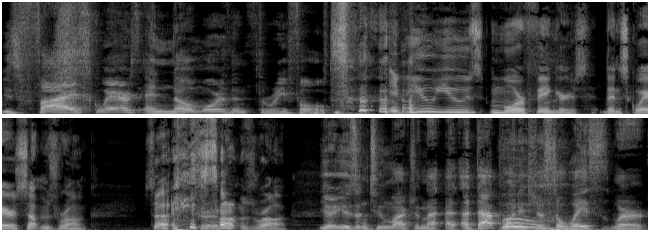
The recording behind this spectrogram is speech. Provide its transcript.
Use five squares and no more than three folds. if you use more fingers than squares, something's wrong. So something's wrong. You're using too much, and that at, at that point, it's just a waste. Where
